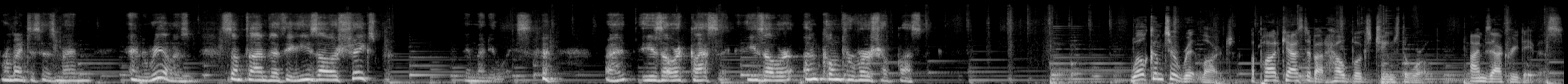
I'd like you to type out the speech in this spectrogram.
romanticism and, and realism. Sometimes I think he's our Shakespeare in many ways, right? He's our classic, he's our uncontroversial classic. Welcome to Writ Large, a podcast about how books change the world. I'm Zachary Davis.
